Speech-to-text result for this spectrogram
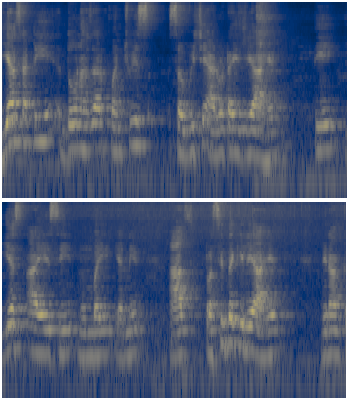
यासाठी दोन हजार पंचवीस सव्वीसची ॲडव्हर्टाईज जी आहे ती S I A C Mumbai यांनी आज प्रसिद्ध केली आहे. दिनांक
